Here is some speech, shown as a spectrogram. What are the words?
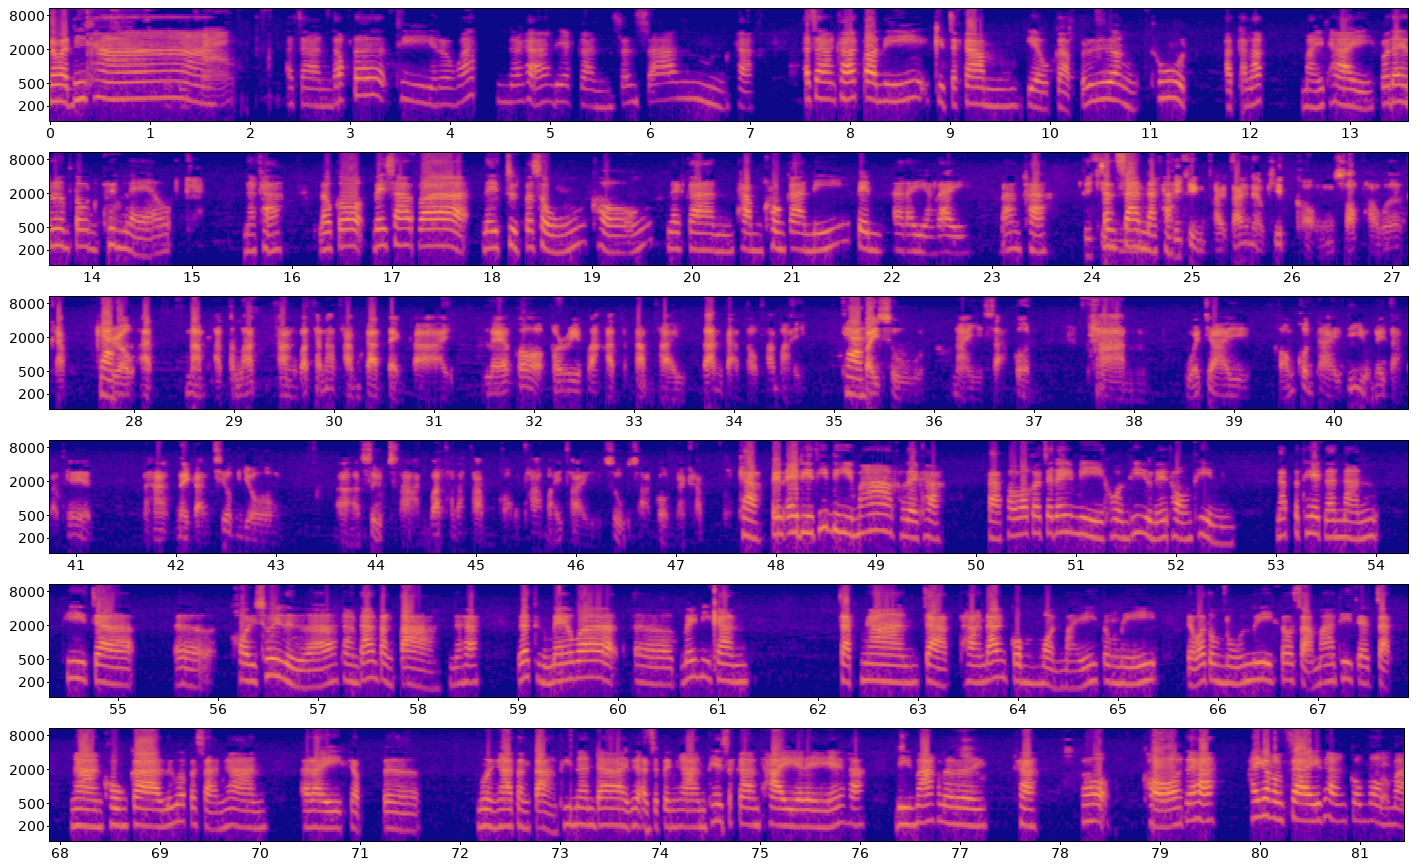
สวัสดีค่ะสวัสดีครับอาจารย์ ดรธีรวัตรนะคะ เรียกกันสั้นๆค่ะ อาจารย์คะ ตอนนี้กิจกรรมเกี่ยวกับเรื่องทูตอัตลักษณ์ไหมไทยก็ได้เริ่มต้นขึ้นแล้วนะคะ แล้วก็ไม่ทราบว่าในจุดประสงค์ของในการทำโครงการนี้เป็นอะไรอย่างไรบ้างคะที่จริงสั้นๆนะคะ ที่จริงภายใต้แนวคิดของซอฟต์พาวเวอร์ครับค่ะเราอัดนำอัต ลักษณ์ทางวัฒนธรรมการแต่งกาย แล้วก็ก็เรียกว่าหัตถกรรมไทย ด้านการทอผ้าไหมค่ะไปสู่ในสากล ผ่านหัวใจของคนไทยที่อยู่ในต่างประเทศนะฮะในการเชื่อมโยงอ่าสืบสารวัฒนธรรมของผ้าไหมไทยสู่สากลนะครับ ค่ะ เป็นไอเดียที่ดีมากเลยค่ะ ค่ะ เพราะว่าก็จะได้มีคนที่อยู่ในท้องถิ่นนับประเทศนั้นๆที่จะเอ่อคอยช่วยเหลือทางด้านต่างๆนะคะ และถึงแม้ว่าเอ่อไม่มีการจัดงานจากทางด้านกรมหม่อนไหมตรงนี้ แต่ว่าตรงนู้นนี่ก็สามารถที่จะจัดงานโครงการหรือว่าประสานงานอะไรกับเอ่อหน่วยงานต่างๆ ที่นั่นได้หรืออาจจะเป็นงานเทศกาลไทยอะไรอย่างเงี้ยค่ะ ดีมากเลยค่ะ ก็ขอนะคะ ให้กำลังใจทางกรมหม่อมไหม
